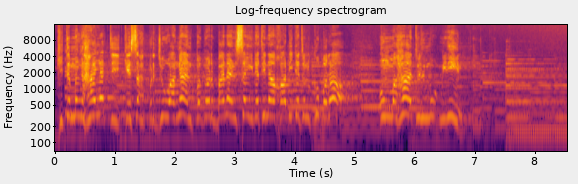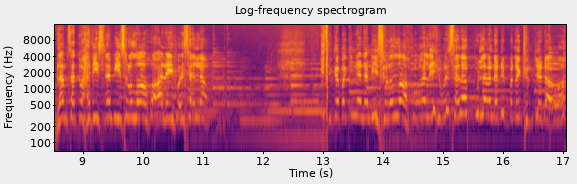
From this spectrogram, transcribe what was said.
kita menghayati kisah perjuangan pengorbanan Sayyidatina Khadijatul Kubra, ummahatul mukminin. Dalam satu hadis Nabi sallallahu alaihi wasallam ketika baginda Nabi sallallahu alaihi wasallam pulang daripada kerja dakwah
